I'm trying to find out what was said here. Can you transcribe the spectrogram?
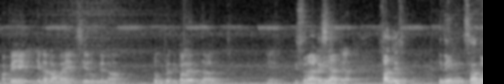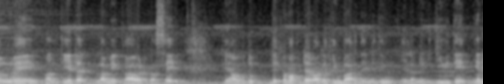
අපේ එන ළමයි සියලුම දෙනා ලොකු ප්‍රතිඵලයක් දාලා මේ ඉස්සරහට ගියා. සංජෙස ඉතින් සඳුන් මේ පන්තියට ළමෙක් ආවට පස්සේ ඉතින් අවුරුදු දෙකම අපිට වගකීම් බාර දෙන්න. ඉතින් ඒ ළමයාගේ ජීවිතේ ගැන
